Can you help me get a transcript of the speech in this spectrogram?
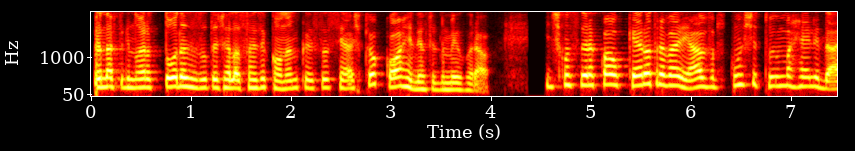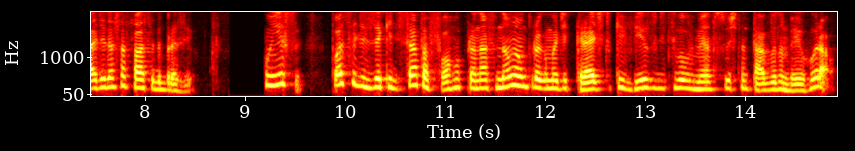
Pronaf ignora todas as outras relações econômicas e sociais que ocorrem dentro do meio rural e desconsidera qualquer outra variável que constitui uma realidade dessa face do Brasil. Com isso, pode-se dizer que, de certa forma, o Pronaf não é um programa de crédito que visa o desenvolvimento sustentável no meio rural,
